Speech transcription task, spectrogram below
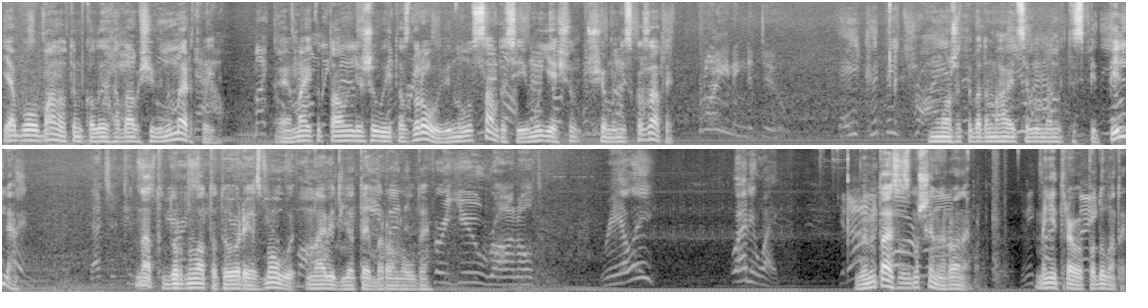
Я був обманутим, коли гадав, що він мертвий. Е, Майкл Таунлі живий та здоровий, він у Лос-Сантосі, йому є що, що мені сказати. Може, тебе намагаються виманити з підпілля? Надто дурнувата теорія змови навіть для тебе, Роналде. Вимітайся з машини, Роне. Мені треба подумати.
